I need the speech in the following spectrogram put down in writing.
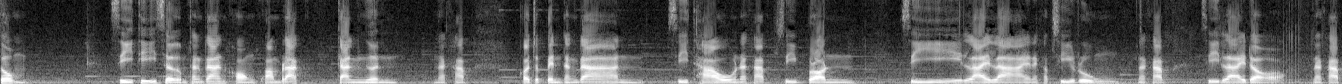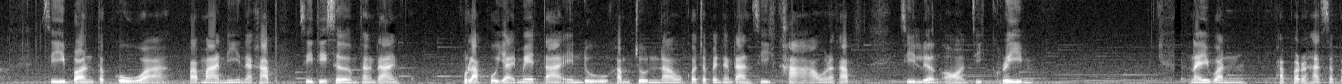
ส้ม สีที่เสริมทางด้านของความรักการเงินนะครับ ก็จะเป็นทางด้าน สีเทานะครับ สีบรอนซ์ สีลายลายนะครับ สีรุ้งนะครับ สีลายดอกนะครับ สีบรอนตะกัวประมาณนี้นะครับ สีที่เสริมทางด้านผู้หลักผู้ใหญ่เมตตาเอ็นดูค้ำจุนเราก็จะเป็นทางด้านสีขาวนะครับ สีเหลืองอ่อนสีครีม ในวันพระพฤหัสบ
